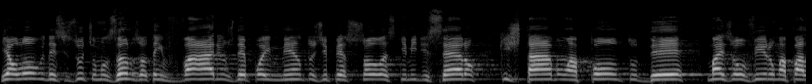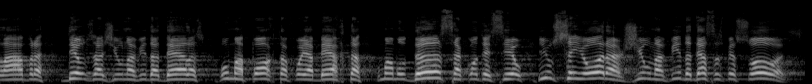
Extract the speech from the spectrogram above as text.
E ao longo desses últimos anos eu tenho vários depoimentos de pessoas que me disseram que estavam a ponto de, mas ouviram uma palavra, Deus agiu na vida delas, uma porta foi aberta, uma mudança aconteceu e o Senhor agiu na vida dessas pessoas.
